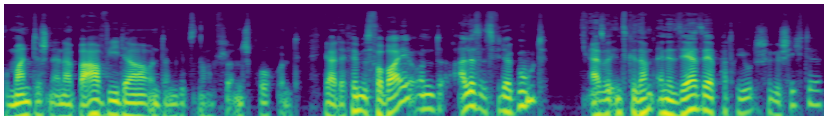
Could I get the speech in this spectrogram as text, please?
romantisch in einer Bar wieder und dann gibt's noch einen flotten Spruch und ja, der Film ist vorbei und alles ist wieder gut. Also insgesamt eine sehr, sehr patriotische Geschichte.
